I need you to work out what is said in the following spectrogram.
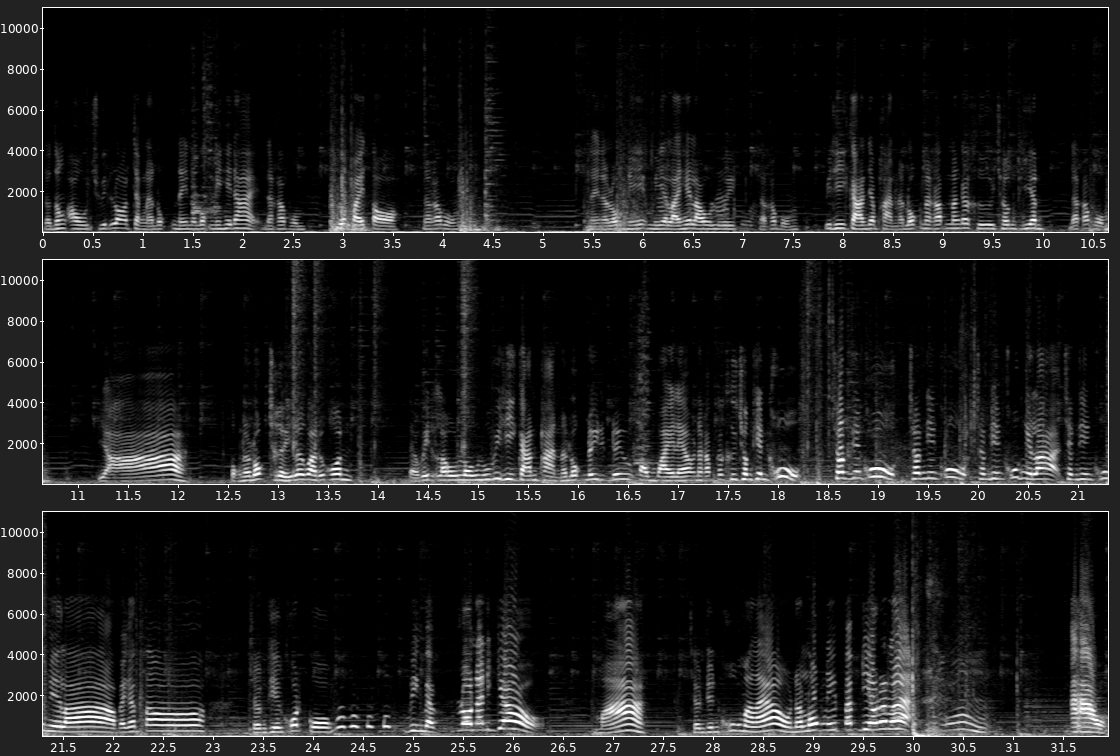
เราต้องเอาชีวิตรอดจากนรกในนรกนี้ให้ได้นะครับ ผมเพื่อไปต่อนะครับผม ในนรกนี้มีอะไรให้เราลุยนะครับผม วิธีการจะผ่านนรกนะครับ นั่นก็คือเชิงเทียนนะครับ ผมอย่าตกนรกเฉยเลยว่ะทุกคน แต่วิเราเรารู้วิธีการผ่านนรกด้วยด้วยความไวแล้วนะครับ ก็คือเชิงเทียนคู่เชิงเทียนคู่เชิงเทียนคู่เชิงเทียนคู่ไงล่ะเชิงเทียนคู่ไงล่ะไปกันต่อเชิงเทียนโคตรโกงปุ๊บปุ๊บปุ๊บปุ๊บวิ่งแบบโรนัลดิโญ่มา เชิญเทียนคู่มาแล้วนรกนี้แป๊บเดียวนั่นแหละอ้าว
